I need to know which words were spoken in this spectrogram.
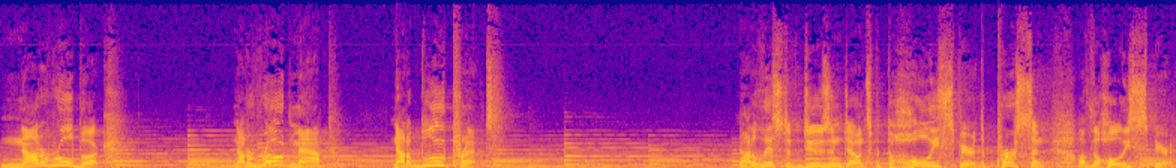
not a rule book not a roadmap, not a blueprint, not a list of do's and don'ts, but the Holy Spirit, the person of the Holy Spirit.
